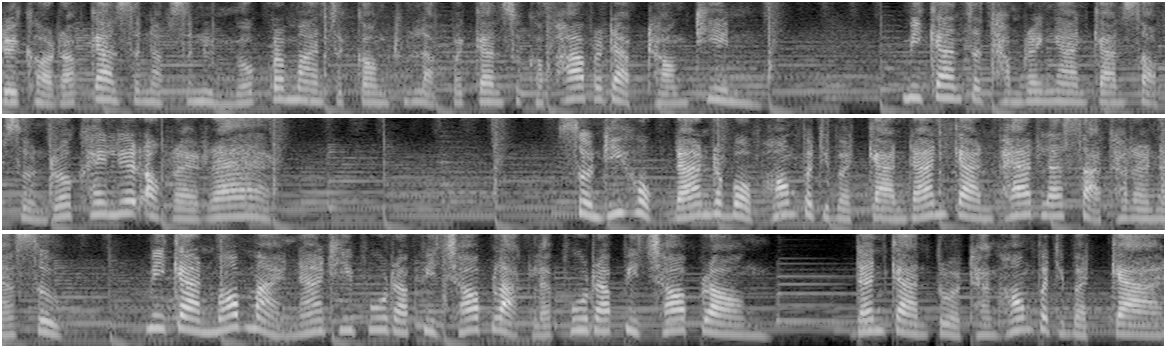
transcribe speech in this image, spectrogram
โดยขอรับการสนับสนุนงบประมาณจากกองทุนหลักประกันสุขภาพระดับท้องถิ่น มีการจัดทำรายงานการสอบสวนโรคไข้เลือดออกรายแรก ส่วนที่ 6 ด้านระบบห้องปฏิบัติการด้านการแพทย์และสาธารณสุข มีการมอบหมายหน้าที่ผู้รับผิดชอบหลักและผู้รับผิดชอบรอง ด้านการตรวจทางห้องปฏิบัติการ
